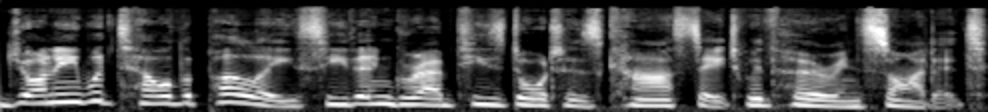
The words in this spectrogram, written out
Johnny would tell the police he then grabbed his daughter's car seat with her inside it.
